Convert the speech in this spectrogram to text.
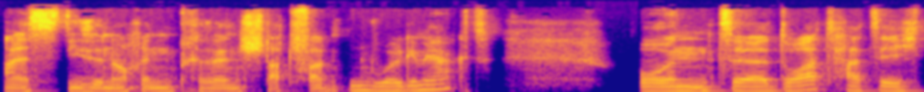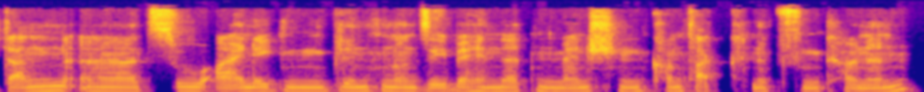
als diese noch in Präsenz stattfanden, wohlgemerkt. Und äh, dort hatte ich dann äh, zu einigen blinden und sehbehinderten Menschen Kontakt knüpfen können.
